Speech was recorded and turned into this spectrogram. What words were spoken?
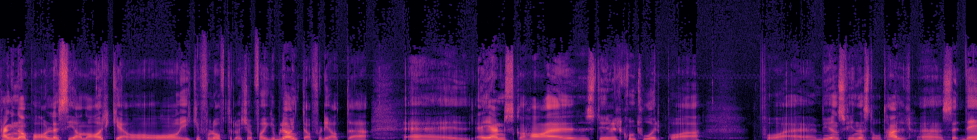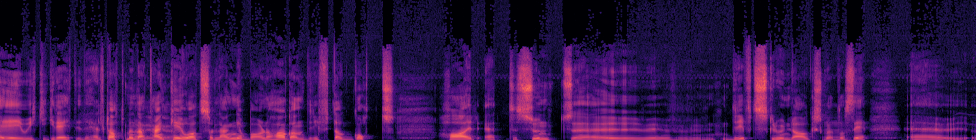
tegner på alle sidene av arket og, og ikke får lov til å kjøpe fargeblyanter fordi at eh, eieren skal ha eh, styrerkontor på på eh, byens fineste hotell. Eh, så det er jo ikke greit i det hele tatt. Men jeg er tenker jo at så lenge barnehagene drifter godt, har et sunt eh, driftsgrunnlag, skulle jeg til å si, eh,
